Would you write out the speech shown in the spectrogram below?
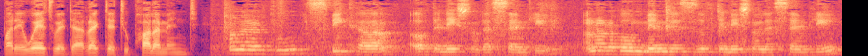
but her words were directed to Parliament. Honorable Speaker of the National Assembly, honorable members of the National Assembly,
